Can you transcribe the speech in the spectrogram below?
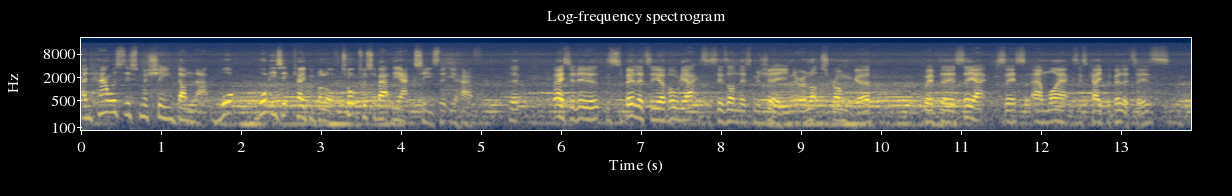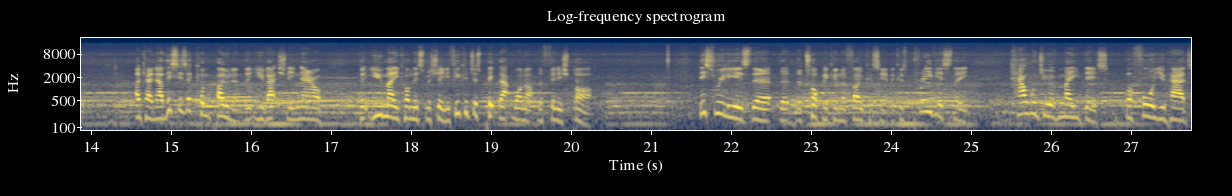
And how has this machine done that? What what is it capable of? Talk to us about the axes that you have. It, basically, the stability of all the axes on this machine are a lot stronger with the C-axis and Y-axis capabilities. Okay, now this is a component that you've actually now that you make on this machine. If you could just pick that one up, the finished part. This really is the, the, the topic and the focus here because previously, how would you have made this before you had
